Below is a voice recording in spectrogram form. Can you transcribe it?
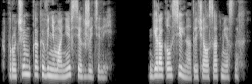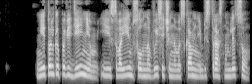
впрочем, как и внимание всех жителей. Геракл сильно отличался от местных. Не только поведением и своим, словно высеченным из камня, бесстрастным лицом.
